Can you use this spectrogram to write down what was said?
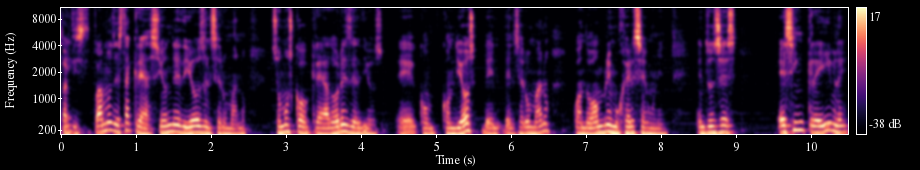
Participamos de esta creación de Dios del ser humano. Somos co-creadores del Dios, eh, con, Dios, del, del ser humano, cuando hombre y mujer se unen. Entonces, es increíble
